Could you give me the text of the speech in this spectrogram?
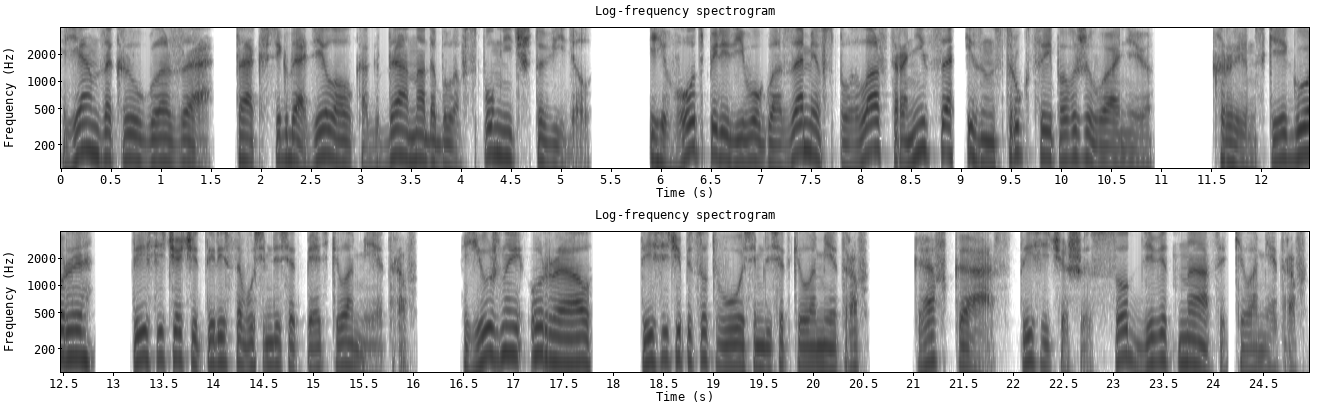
Ян закрыл глаза, так всегда делал, когда надо было вспомнить, что видел. И вот перед его глазами всплыла страница из инструкции по выживанию. Крымские горы 1485 километров. Южный Урал 1580 километров. Кавказ 1619 километров.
